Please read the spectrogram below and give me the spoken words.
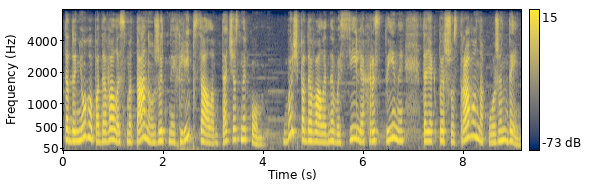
та до нього подавали сметану, житний хліб салом та часником. Борщ подавали на весілля, хрестини та як першу страву на кожен день.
